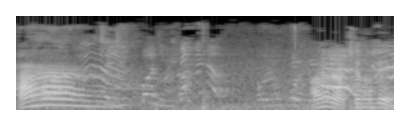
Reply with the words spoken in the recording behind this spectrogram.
아 제 6번인가? 하늘을 잘 쳤는데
